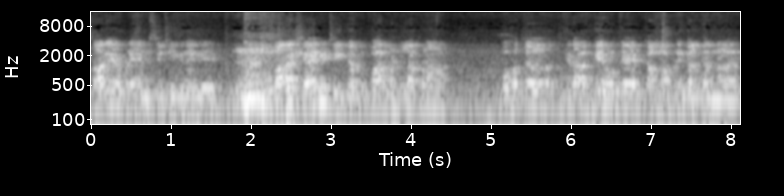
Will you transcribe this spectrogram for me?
ਸਾਰੇ ਆਪਣੇ ਐਮਸੀ ਠੀਕ ਨੇਗੇ। ਸਾਰਾ ਸ਼ਹਿਰ ਹੀ ਠੀਕ ਆ, ਵਪਾਰ ਮੰਡਲ ਆਪਣਾ ਬਹੁਤ ਜਿਹੜਾ ਅੱਗੇ ਹੋ ਕੇ ਕੰਮ ਆਪਣੀ ਗੱਲ ਕਰਨ ਵਾਲਾ। ਹੈ।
